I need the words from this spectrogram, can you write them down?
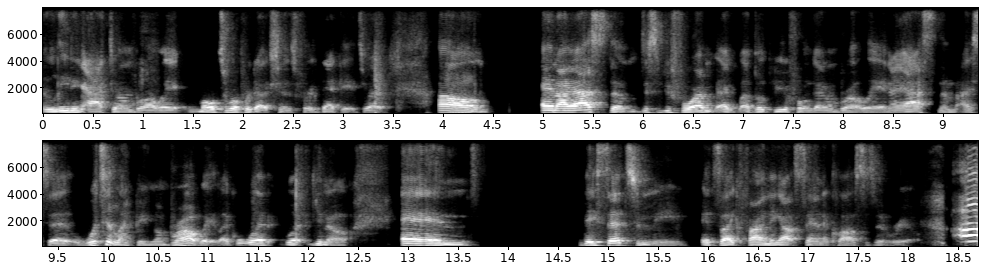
leading actor on broadway in multiple productions for decades right um and I asked them, this is before I, I booked Beautiful and got on Broadway. And I asked them, I said, what's it like being on Broadway? Like, what, what, you know? And they said to me, it's like finding out Santa Claus isn't real. No,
